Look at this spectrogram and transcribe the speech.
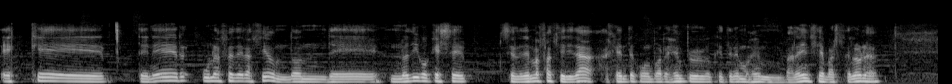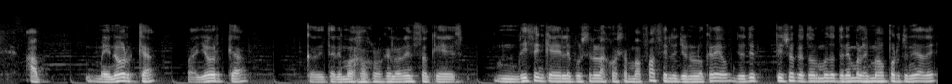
es que tener una federación donde no digo que se, se le dé más facilidad a gente como por ejemplo lo que tenemos en Valencia, Barcelona, a Menorca, Mallorca, que tenemos a Jorge Lorenzo que es- dicen que le pusieron las cosas más fáciles, yo no lo creo. Yo pienso que todo el mundo tenemos las mismas oportunidades,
